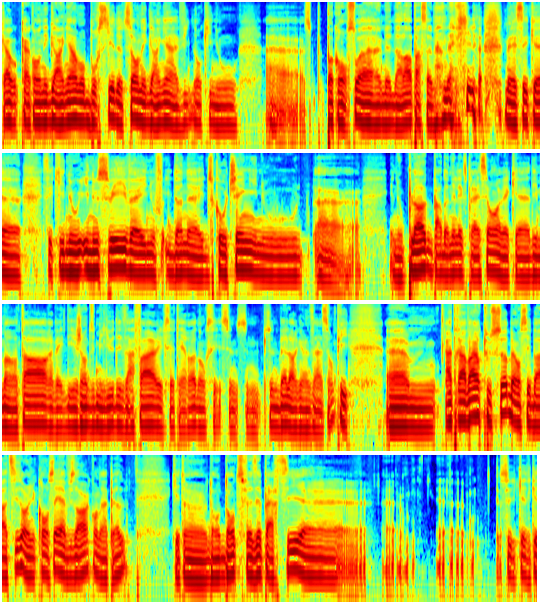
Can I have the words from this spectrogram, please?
quand, quand on est gagnant boursier de ça, on est gagnant à vie. Donc, ils nous... Euh, pas qu'on reçoit 1000 dollars par semaine à vie, là, mais c'est que c'est qu'ils nous, ils nous suivent, ils nous ils donnent euh, du coaching, ils nous... Euh, ils nous plug, pardonnez l'expression, avec des mentors, avec des gens du milieu des affaires, etc. Donc, c'est, une, une- une belle organisation. Puis, à travers tout ça, ben, on s'est bâti a un conseil aviseur qu'on appelle, qui est un dont, dont tu faisais partie. Euh, euh, que, que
